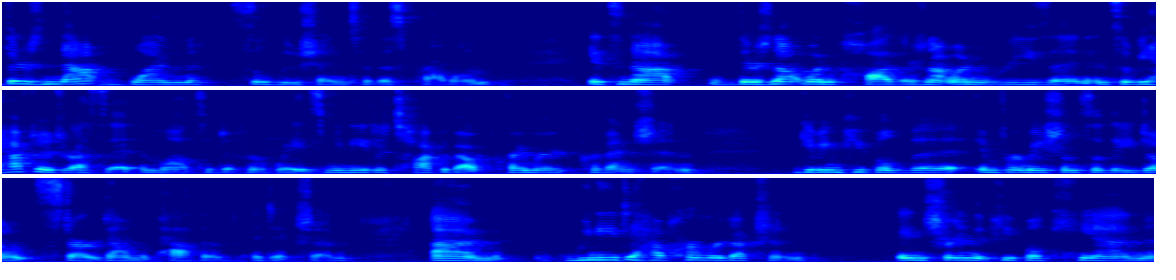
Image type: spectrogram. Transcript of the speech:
there's not one solution to this problem. It's not there's not one cause there's not one reason and so we have to address it in lots of different ways. We need to talk about primary prevention giving people the information so they don't start down the path of addiction. Um, we need to have harm reduction ensuring that people can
